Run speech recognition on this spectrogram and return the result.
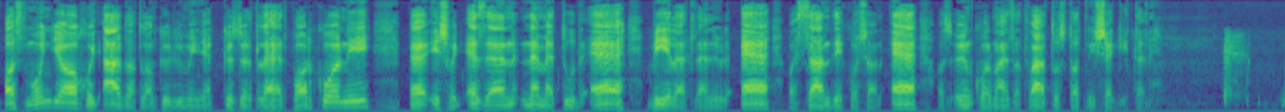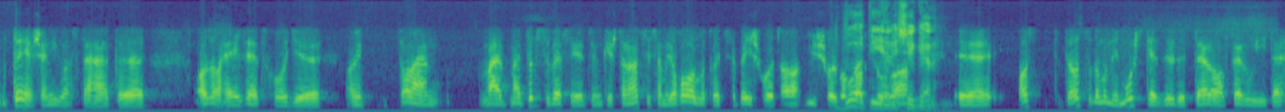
Azt mondja, hogy áldatlan körülmények között lehet parkolni, e, és hogy ezen nem-e tud-e, véletlenül-e, vagy szándékosan-e az önkormányzat változtatni, segíteni. Teljesen igaz, tehát az a helyzet, hogy amit talán már, már többször beszéltünk, és talán azt hiszem, hogy a hallgató egyszer be is volt a műsorban. Volt kapcsolva. ilyen is, igen. Azt, azt tudom mondani, hogy most kezdődött el a felújítás.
